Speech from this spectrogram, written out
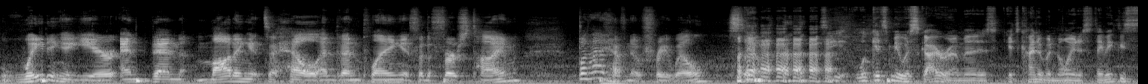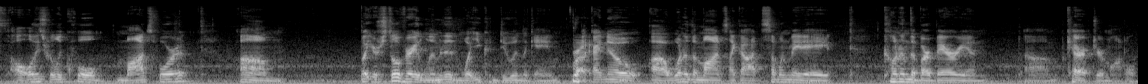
waiting a year, and then modding it to hell, and then playing it for the first time. But I have no free will, so See, what gets me with Skyrim is it's kind of annoying is they make these all these really cool mods for it, um, but you're still very limited in what you can do in the game. Right. Like I know uh, one of the mods I got, someone made a Conan the Barbarian um, character model.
